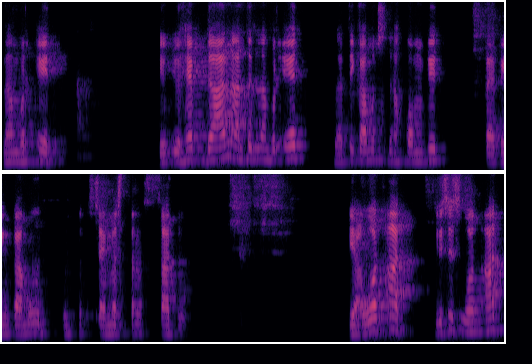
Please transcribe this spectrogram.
number 8. If you have done until number 8, berarti kamu sudah complete typing kamu untuk semester 1. Ya, what art? This is what art.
